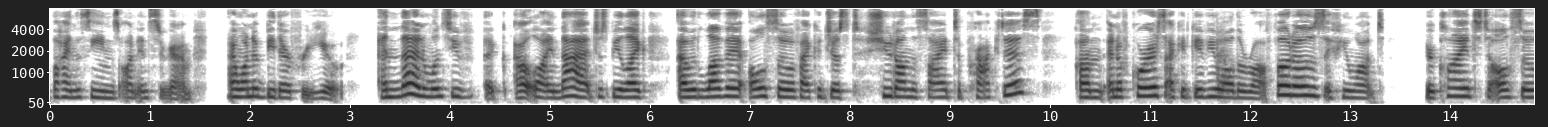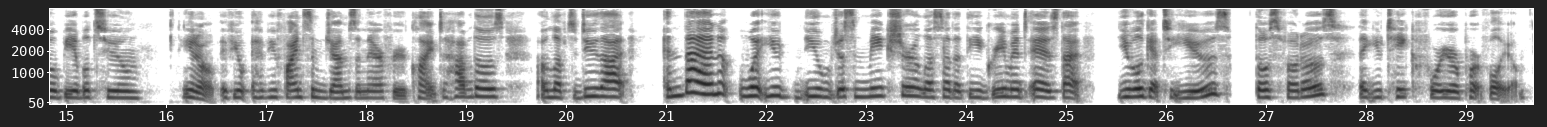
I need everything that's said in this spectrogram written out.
behind the scenes on Instagram. I want to be there for you. And then once you've outlined that, just be like, I would love it also if I could just shoot on the side to practice. Um, and of course, I could give you all the raw photos if you want your client to also be able to, you know, if you if you find some gems in there for your client to have those, I would love to do that. And then what you you just make sure, Alyssa, that the agreement is that you will get to use those photos that you take for your portfolio.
